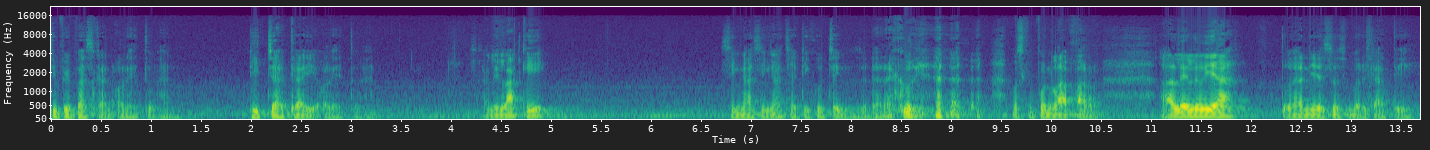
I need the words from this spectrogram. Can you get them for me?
dibebaskan oleh Tuhan, dijagai oleh Tuhan. Sekali lagi, singa-singa jadi kucing, saudaraku ya. Meskipun lapar. Haleluya, Tuhan Yesus berkati.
